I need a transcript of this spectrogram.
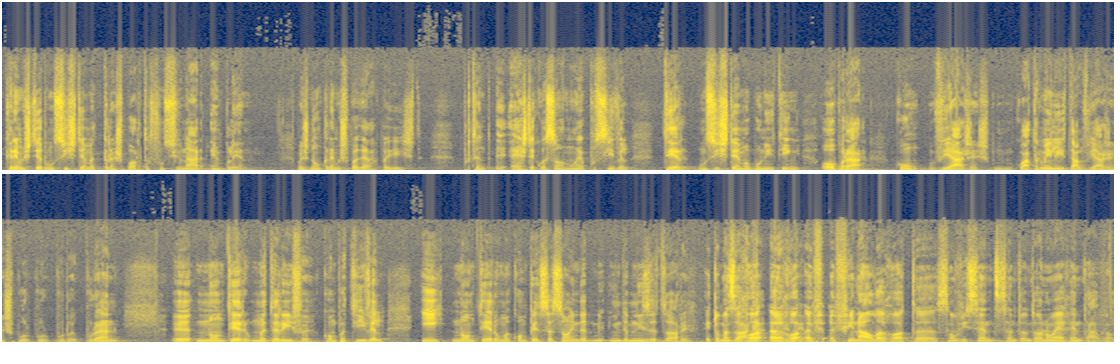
Queremos ter um sistema de transporte a funcionar em pleno, mas não queremos pagar para isto. Portanto, esta equação não é possível ter um sistema bonitinho a operar com viagens, 4 mil e tal viagens por, por, por, por ano, não ter uma tarifa compatível e não ter uma compensação indemnizatória. Então, mas a a afinal a rota São Vicente-Santo Antão não é rentável?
